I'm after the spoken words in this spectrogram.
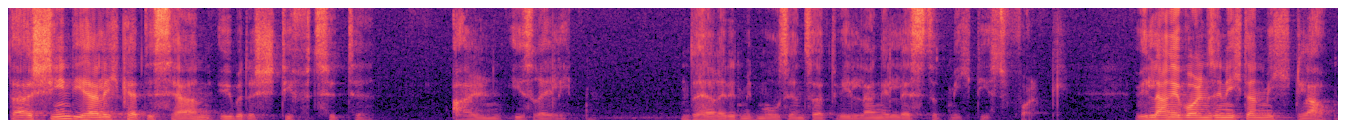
Da erschien die Herrlichkeit des Herrn über der Stiftshütte allen Israeliten. Und der Herr redet mit Mose und sagt, wie lange lästert mich dies Volk? Wie lange wollen sie nicht an mich glauben?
